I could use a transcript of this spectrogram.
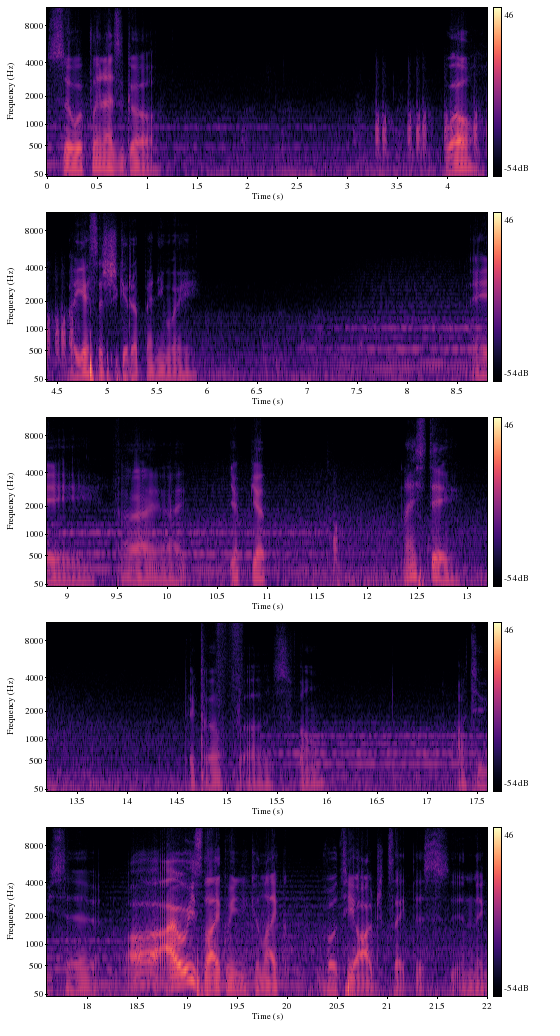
So we're playing as a girl. Well, I guess I should get up anyway. Hey. Alright, alright. Yep, yep. Nice day. Pick up uh, his phone. Auto reset. Oh, I always like when you can like rotate objects like this in the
